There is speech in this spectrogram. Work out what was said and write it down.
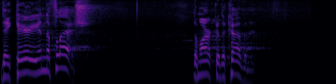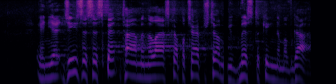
They carry in the flesh the mark of the covenant. And yet, Jesus has spent time in the last couple chapters telling them you've missed the kingdom of God.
